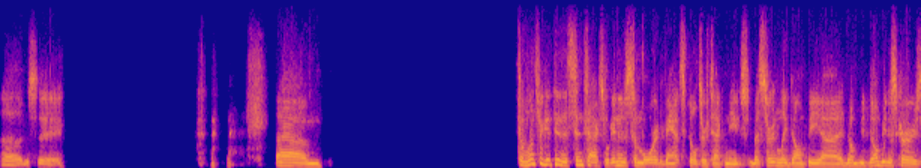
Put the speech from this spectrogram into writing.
uh, let's see. um, so once we get through the syntax, we'll get into some more advanced filter techniques. But certainly don't be uh, don't be don't be discouraged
